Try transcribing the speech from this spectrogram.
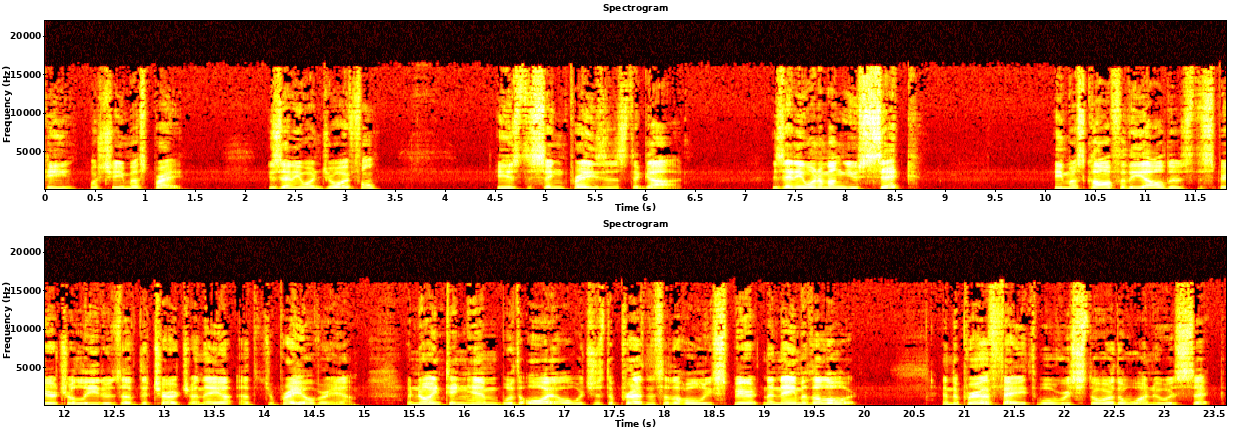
He or she must pray. Is anyone joyful? He is to sing praises to God. Is anyone among you sick? He must call for the elders, the spiritual leaders of the church, and they uh, to pray over him, anointing him with oil, which is the presence of the Holy Spirit, in the name of the Lord. And the prayer of faith will restore the one who is sick,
